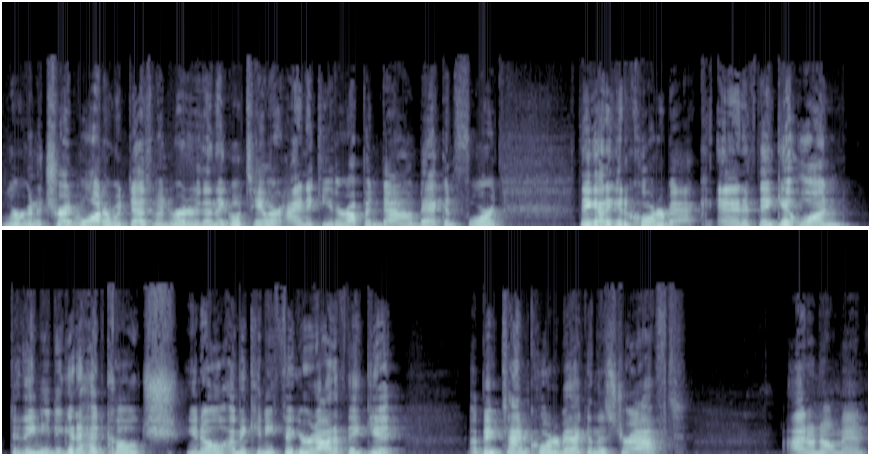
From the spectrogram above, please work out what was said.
we're going to tread water with Desmond Ridder. Then they go Taylor Heinicke. They're up and down, back and forth. They got to get a quarterback. And if they get one, do they need to get a head coach? You know, I mean, can he figure it out if they get a big time quarterback in this draft? I don't know, man.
